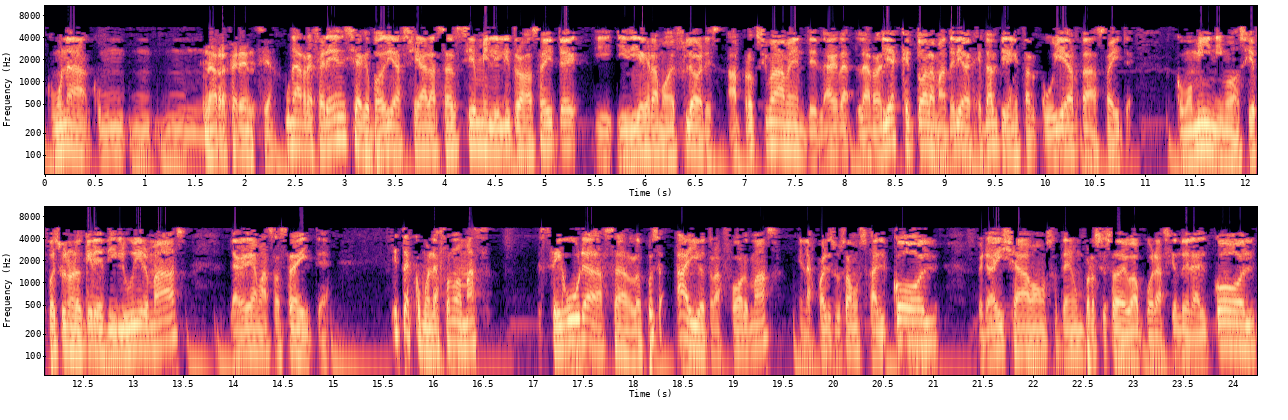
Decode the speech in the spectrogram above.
como una como un- un- un- Una referencia. una referencia que podría llegar a ser 100 mililitros de aceite y, y 10 gramos de flores, aproximadamente. La, gra- la realidad es que toda la materia vegetal tiene que estar cubierta de aceite, como mínimo. Si después uno lo quiere diluir más, le agrega más aceite. Esta es como la forma más segura de hacerlo. Después hay otras formas en las cuales usamos alcohol, pero ahí ya vamos a tener un proceso de evaporación del alcohol,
